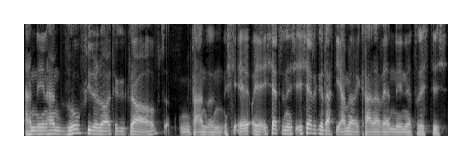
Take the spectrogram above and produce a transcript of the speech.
an den haben so viele Leute geglaubt. Wahnsinn. Ich, äh, ich hätte nicht, ich hätte gedacht, die Amerikaner werden den jetzt richtig,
